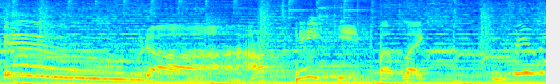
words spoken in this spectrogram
Dude, uh, I'll take it, but like, really,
